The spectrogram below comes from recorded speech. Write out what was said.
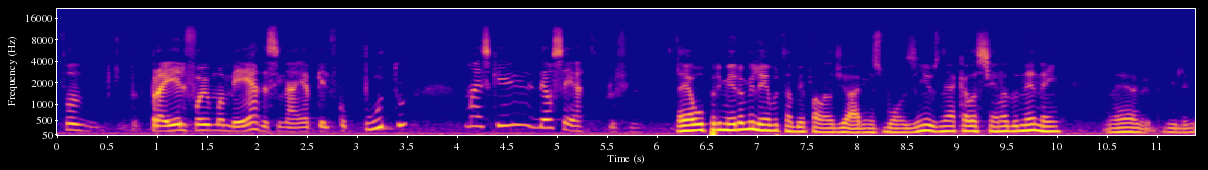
Falou, pra ele foi uma merda, assim, na época ele ficou puto, mas que deu certo pro filme. É, o primeiro eu me lembro também, falando de aliens bonzinhos, né? Aquela cena do neném. Né? Ele,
